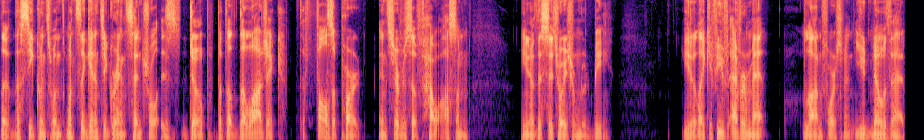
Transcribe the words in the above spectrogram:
the the sequence when once they get into Grand Central is dope, but the, the logic falls apart in service of how awesome, you know, the situation would be. You know, like if you've ever met law enforcement, you'd know that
